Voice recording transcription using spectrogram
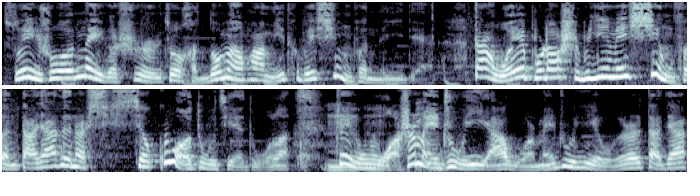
所以说那个是就很多漫画迷特别兴奋的一点。但是我也不知道是不是因为兴奋，大家在那儿就过度解读了。这个我是没注意啊，我是没注意。我觉得大家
